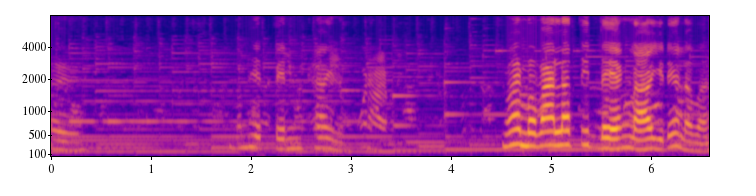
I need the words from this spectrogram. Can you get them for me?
เออมัน เห็ดเป็นใครล่ะไม่เมื่อวานเราติดแดงหลายอยู่ได้หรอวะ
